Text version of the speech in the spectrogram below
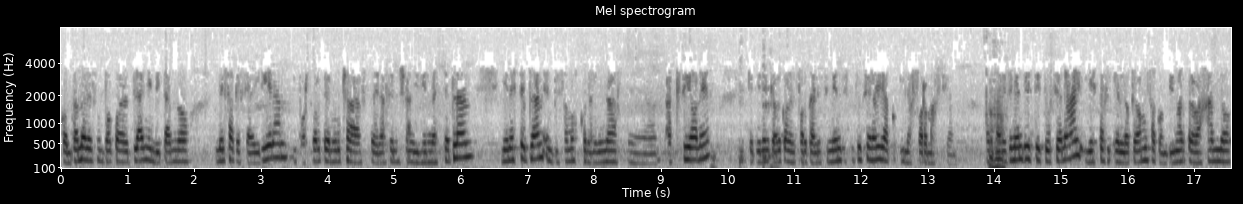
contándoles un poco del plan, invitándoles a que se adhirieran y por suerte muchas federaciones ya adhirieron a este plan y en este plan empezamos con algunas eh, acciones que tienen que ver con el fortalecimiento institucional y la, formación. Fortalecimiento institucional, y esto es en lo que vamos a continuar trabajando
